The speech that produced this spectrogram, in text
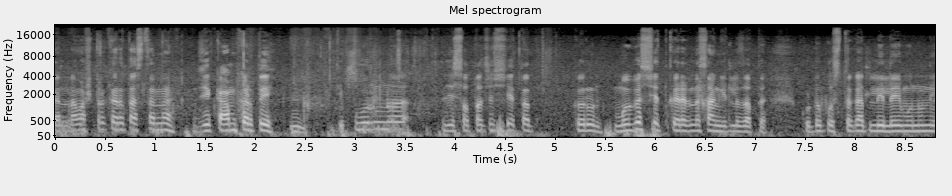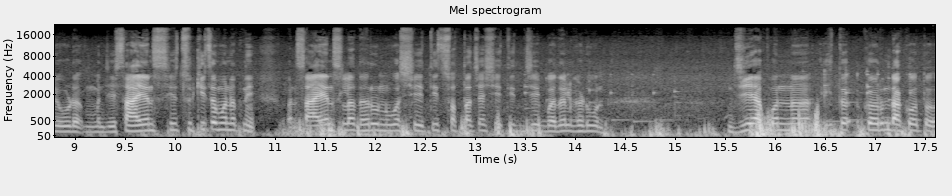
गन्ना मास्टर करत असताना जे काम करते ते पूर्ण म्हणजे स्वतःच्या शेतात करून मगच शेतकऱ्यांना सांगितलं जातं. कुठं पुस्तकात लिहिलंय म्हणून एवढं म्हणजे सायन्स हे चुकीचं म्हणत नाही पण सायन्सला धरून व शेतीत स्वतःच्या शेतीत जे बदल घडवून जे आपण इथं करून दाखवतो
